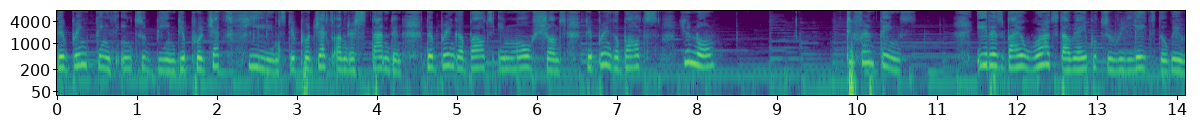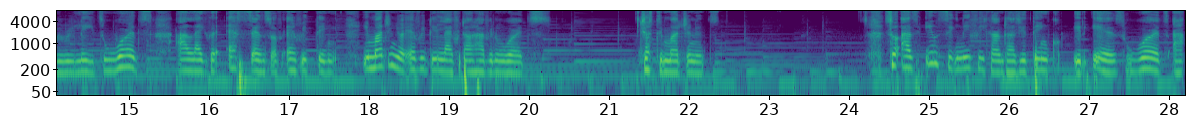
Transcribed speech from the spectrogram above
they bring things into being, they project feelings, they project understanding, they bring about emotions, they bring about, you know, different things. It is by words that we're able to relate the way we relate. Words are like the essence of everything. Imagine your everyday life without having words. Just imagine it. So, as insignificant as you think it is, words are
